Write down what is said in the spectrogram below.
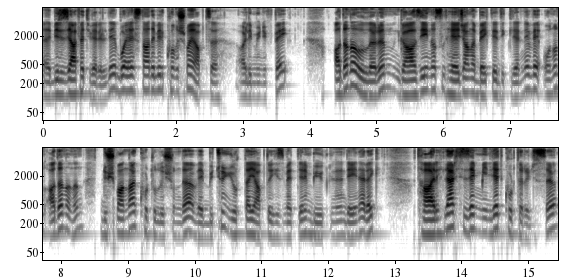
e, bir ziyafet verildi. Bu esnada bir konuşma yaptı Ali Münif Bey. Adanalıların Gazi'yi nasıl heyecanla beklediklerini ve onun Adana'nın düşmanlar kurtuluşunda ve bütün yurtta yaptığı hizmetlerin büyüklüğüne değinerek Tarihler size millet kurtarıcısı,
